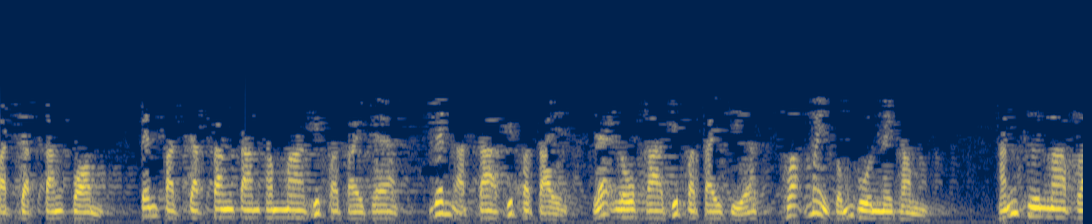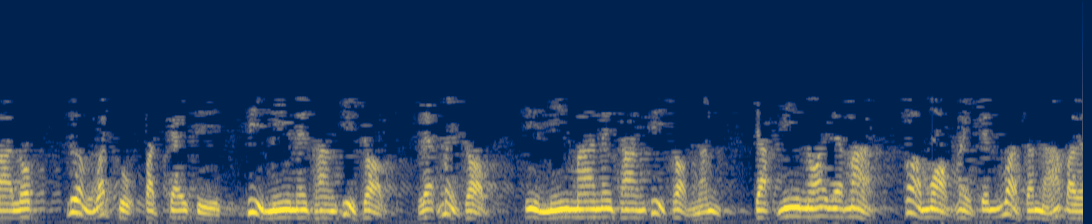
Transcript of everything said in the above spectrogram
ปัจจัดตังปลอม เป็นปัจจัดตังตามธรรมาธิปไตยแท้เว้นอัตตาธิปไตยและโลกาธิปไตยเสีย เพราะไม่สมบูรณ์ในธรรมหันคืนมาปลาลบเรื่องวัตถุปัจจัยสี่ที่มีในทางที่ชอบและไม่ชอบ ที่มีมาในทางที่ชอบนั้นจะมีน้อยและมาก ก็มอบให้เป็นวาสนาบาร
